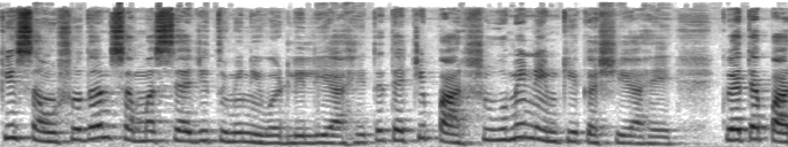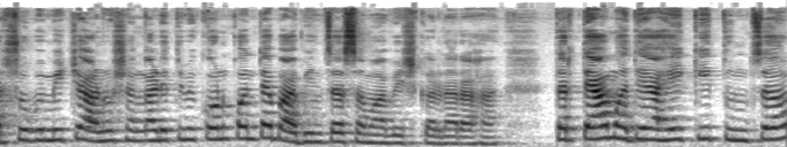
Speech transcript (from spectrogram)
की संशोधन समस्या जी तुम्ही निवडलेली आहे तर त्याची पार्श्वभूमी नेमकी कशी आहे? किंवा त्या पार्श्वभूमीच्या अनुषंगाने तुम्ही कोणकोणत्या बाबींचा समावेश करणार आहात? तर त्यामध्ये आहे की तुमचं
